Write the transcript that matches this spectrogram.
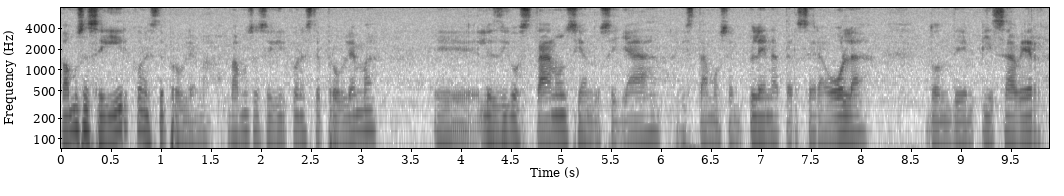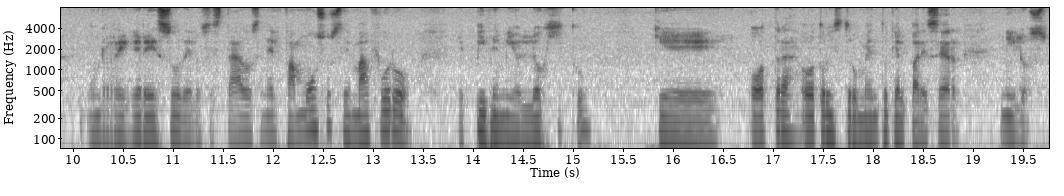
vamos a seguir con este problema, vamos a seguir con este problema. Eh, les digo, está anunciándose ya, estamos en plena tercera ola, donde empieza a haber un regreso de los estados en el famoso semáforo epidemiológico, que otra, otro instrumento que al parecer ni los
